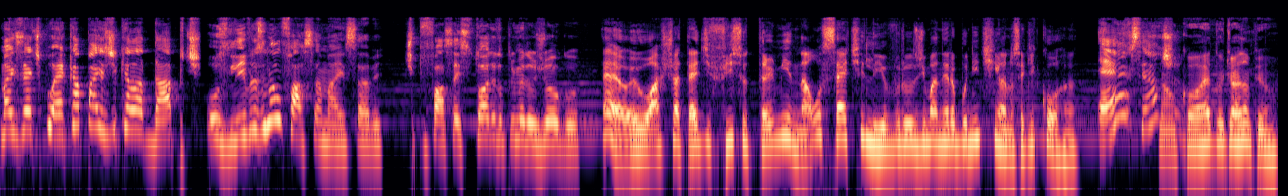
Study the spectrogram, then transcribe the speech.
mas é tipo, é capaz de que ela adapte os livros e não faça mais, sabe? Tipo, faça a história do primeiro jogo. É, eu acho até difícil terminar os sete livros de maneira bonitinha, a não ser que corra. É, você acha? Não, corre é do Jordan Peele.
